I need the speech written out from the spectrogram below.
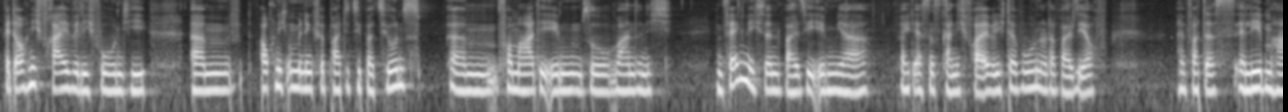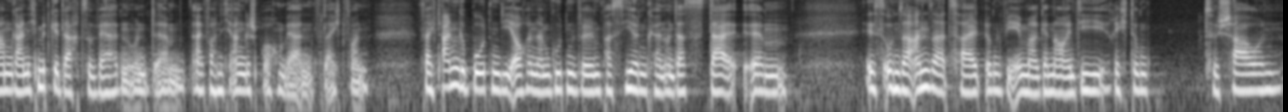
vielleicht auch nicht freiwillig wohnen, die ähm, auch nicht unbedingt für Partizipationsformate ähm, eben so wahnsinnig empfänglich sind, weil sie eben ja vielleicht erstens gar nicht freiwillig da wohnen oder weil sie auch einfach das Erleben haben, gar nicht mitgedacht zu werden und ähm, einfach nicht angesprochen werden, vielleicht von vielleicht Angeboten, die auch in einem guten Willen passieren können. Und das da ähm, ist unser Ansatz halt irgendwie immer genau in die Richtung zu schauen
